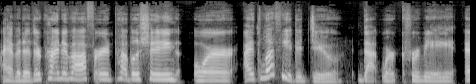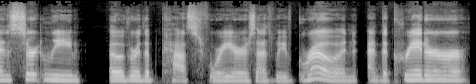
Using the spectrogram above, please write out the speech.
I have another kind of offer in publishing, or I'd love you to do that work for me. And certainly over the past four years as we've grown and the creator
